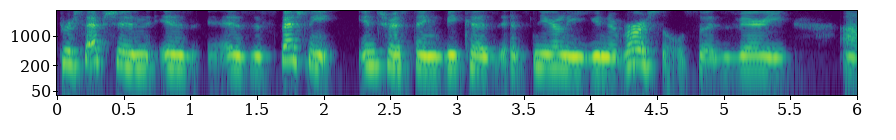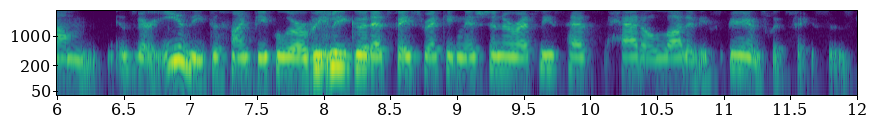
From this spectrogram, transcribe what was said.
perception is is especially interesting because it's nearly universal. So it's very um, it's very easy to find people who are really good at face recognition or at least have had a lot of experience with faces.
